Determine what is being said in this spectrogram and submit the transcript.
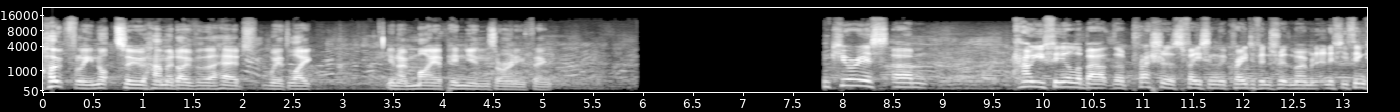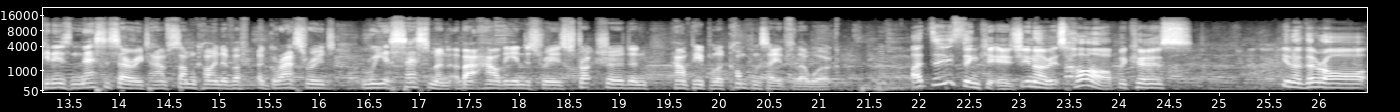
hopefully not too hammered over the head with like, you know, my opinions or anything. I'm curious um, how you feel about the pressures facing the creative industry at the moment, and if you think it is necessary to have some kind of a, a grassroots reassessment about how the industry is structured and how people are compensated for their work. I do think it is. You know, it's hard because, you know, there are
